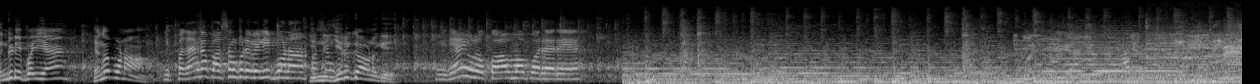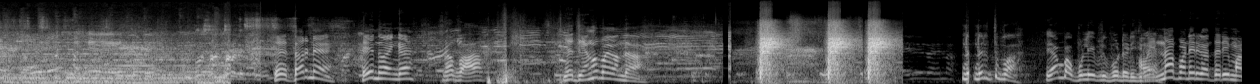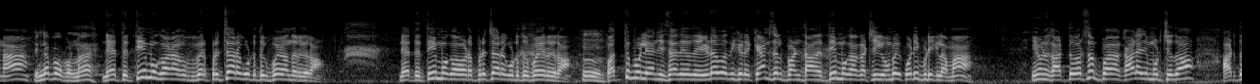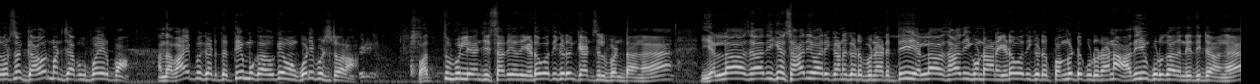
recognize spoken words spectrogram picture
எங்கடி பையன்? எங்க போனான்? இப்பதாங்க பசங்க கூட வெளியே போனான். இன்னைக்கு இருக்கு அவனுக்கு? இவர் ஏன் இவ்வளோ கோபமா போறாரு? ஏய் தருணு. ஏந்து வாங்க என்னப்பா? நேற்று எங்க போய் வந்தா? நிறுத்துப்பா. ஏன்பா புள்ளி இப்படி போட்டு அவன் அடிக்கிறேன் என்ன பண்ணியிருக்கா தெரியுமாண்ணா? என்னப்பா பண்ண? நேற்று திமுக பிர- பிரச்சார கூட்டத்துக்கு போய் வந்திருக்கிறான். நேற்று திமுகவோட பிரச்சார கூட்டத்துக்கு போயிருக்கிறான். பத்து புள்ளி அஞ்சு சதவீத இடஒதுக்கீடு கேன்சல் பண்ணிட்டான் அந்த திமுக கட்சிக்கு. போய் கொடி பிடிக்கலாமா? இவனுக்கு அடுத்த வருஷம் காலேஜ் முடிச்சதும் அடுத்த வருஷம் கவர்மெண்ட் ஜாபுக்கு போயிருப்பான். அந்த வாய்ப்புக்கு அடுத்த திமுகவுக்கு இவன் கொடி பிடிச்சிட்டு வரான். பத்து புள்ளி அஞ்சு சதவீத இடஒதுக்கீடும் கேன்சல் பண்ணிட்டாங்க. எல்லா சாதிக்கும் சாதி வாரி கணக்கெடுப்பு நடத்தி எல்லா சாதிக்கு உண்டான இடஒதுக்கீடு பங்கிட்டு கொடுறானா அதையும் கொடுக்காத நிறுத்திட்டாங்க.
